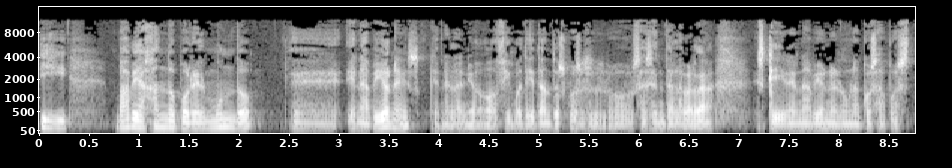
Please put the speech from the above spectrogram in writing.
y va viajando por el mundo eh, en aviones, que en el año cincuenta y tantos, pues los sesenta, la verdad es que ir en avión era una cosa pues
